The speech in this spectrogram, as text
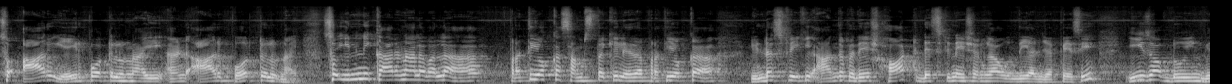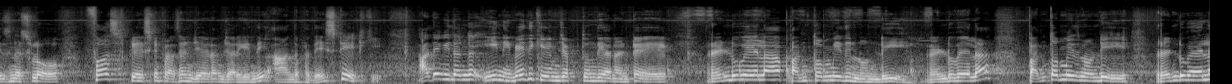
సో ఆరు ఎయిర్పోర్టులు ఉన్నాయి అండ్ ఆరు పోర్టులు ఉన్నాయి సో ఇన్ని కారణాల వల్ల ప్రతి ఒక్క సంస్థకి లేదా ప్రతి ఒక్క ఇండస్ట్రీకి ఆంధ్రప్రదేశ్ హాట్ డెస్టినేషన్గా ఉంది అని చెప్పేసి ఈజ్ ఆఫ్ డూయింగ్ బిజినెస్లో ఫస్ట్ ప్లేస్ని ప్రజెంట్ చేయడం జరిగింది ఆంధ్రప్రదేశ్ స్టేట్కి. అదేవిధంగా ఈ నివేదిక ఏం చెప్తుంది అని అంటే రెండు వేల పంతొమ్మిది నుండి రెండు వేల పంతొమ్మిది నుండి రెండు వేల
